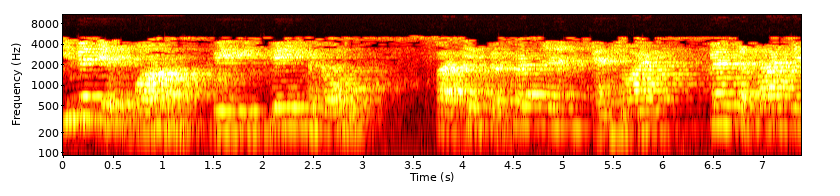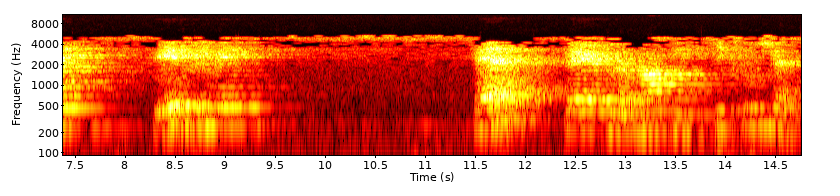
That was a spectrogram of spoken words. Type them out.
Even if one may be staying alone, but if the person enjoys fantasizing, daydreaming, then there will not be seclusion.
